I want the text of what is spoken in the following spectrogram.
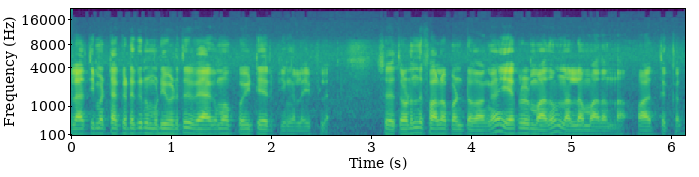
எல்லாத்தையுமே டக்கு டக்குன்னு முடிவெடுத்து வேகமாக போயிட்டே இருப்பீங்க லைஃப்பில் ஸோ இதை தொடர்ந்து ஃபாலோ பண்ணிட்டு வாங்க. ஏப்ரல் மாதம் நல்ல மாதம் தான் வாழ்த்துக்கள்.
